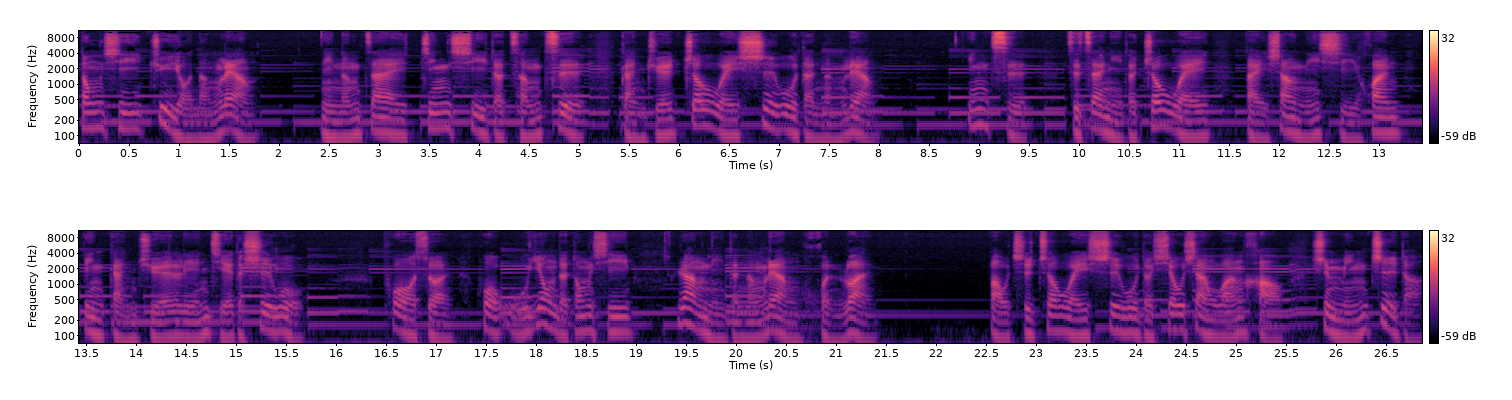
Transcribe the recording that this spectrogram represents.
东西具有能量，你能在精细的层次感觉周围事物的能量，因此只在你的周围摆上你喜欢并感觉连结的事物。破损或无用的东西。让你的能量混乱，保持周围事物的修缮完好是明智的，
